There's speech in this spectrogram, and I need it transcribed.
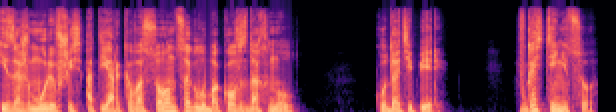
и, зажмурившись от яркого солнца, глубоко вздохнул. «Куда теперь?» «В гостиницу»,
